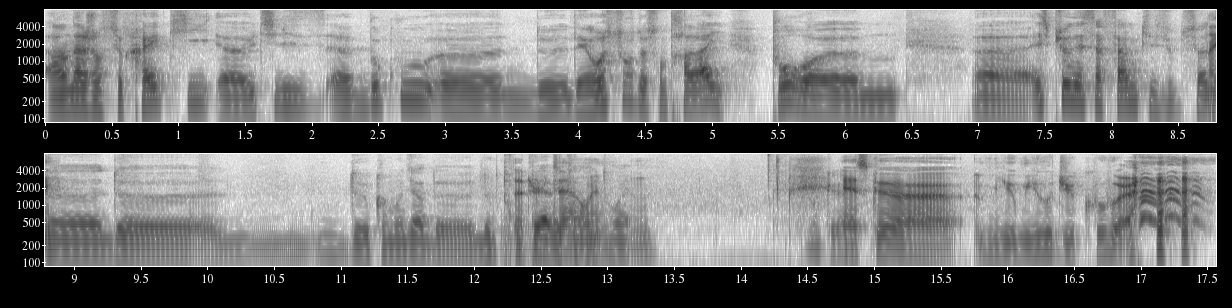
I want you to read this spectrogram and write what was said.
un agent secret qui euh, utilise euh, beaucoup euh, de, des ressources de son travail pour euh, euh, espionner sa femme qu'il soupçonne Oui. euh, de, de comment dire de, de le tromper avec un ouais. autre. ouais. Mhm. Est-ce que euh, Miu Miu, du coup,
